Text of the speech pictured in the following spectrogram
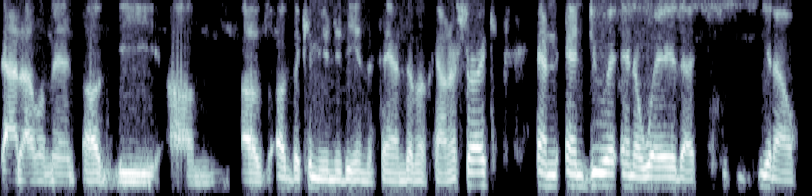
that element of the um, of of the community and the fandom of Counter Strike, and and do it in a way that's you know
